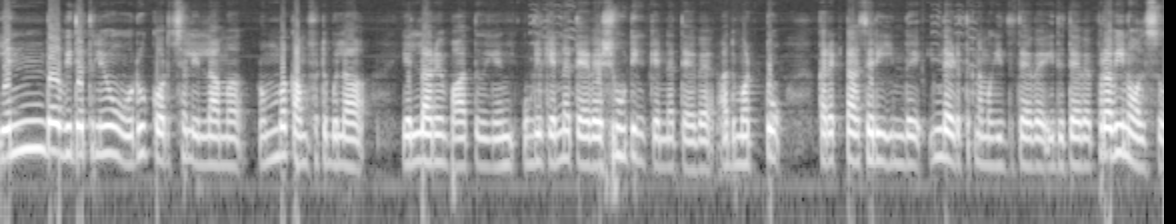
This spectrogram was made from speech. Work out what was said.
எந்த விதத்துலேயும் ஒரு குறைச்சல் இல்லாமல் ரொம்ப கம்ஃபர்டபுளாக எல்லாரையும் பார்த்து என்- உங்களுக்கு என்ன தேவை? ஷூட்டிங்க்கு என்ன தேவை? அது மட்டும் கரெக்டாக சரி இந்த இந்த இடத்துக்கு நமக்கு இது தேவை இது தேவை. பிரவீன் ஆல்சோ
